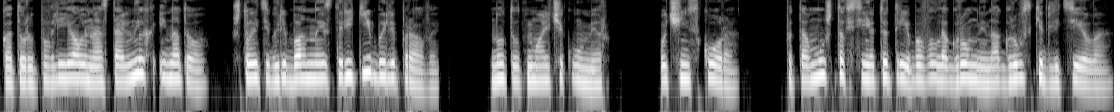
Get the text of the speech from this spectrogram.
который повлиял и на остальных и на то, что эти грибанные старики были правы. Но тут мальчик умер. Очень скоро. Потому что все это требовало огромной нагрузки для тела.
